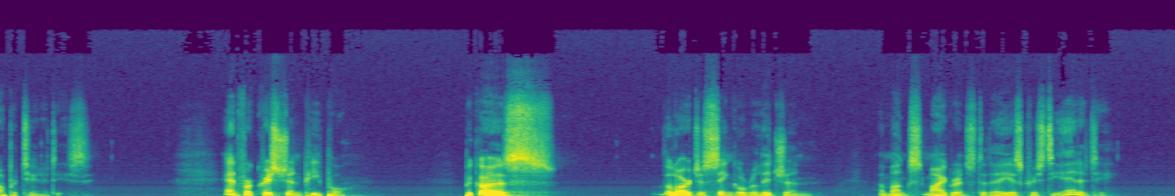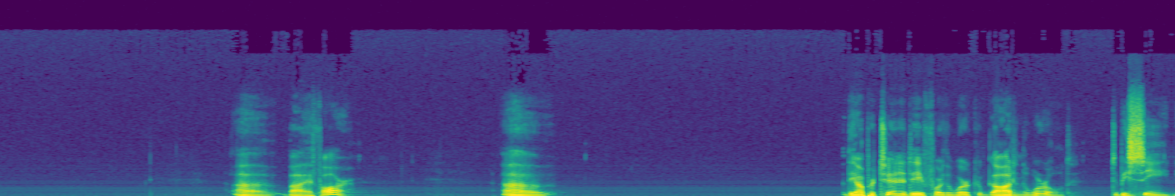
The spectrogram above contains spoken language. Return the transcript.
opportunities. And for Christian people, because the largest single religion amongst migrants today is Christianity uh, by far. Uh, the opportunity for the work of God in the world to be seen,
